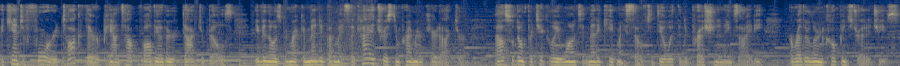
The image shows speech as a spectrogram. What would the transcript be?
I can't afford talk therapy on top of all the other doctor bills, even though it's been recommended by my psychiatrist and primary care doctor. I also don't particularly want to medicate myself to deal with the depression and anxiety. I rather learn coping strategies.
